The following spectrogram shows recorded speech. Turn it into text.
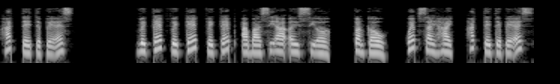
https www.abasiaasia, toàn cầu, website 2, https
